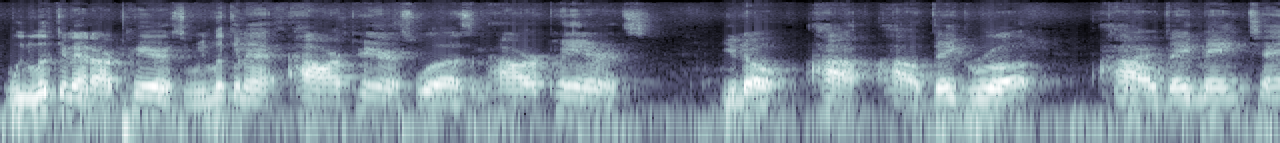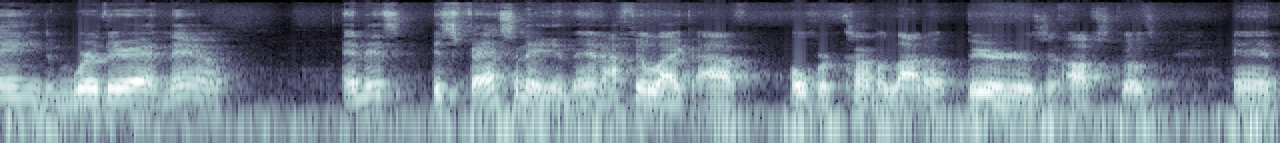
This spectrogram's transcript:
we looking at our parents. We looking at how our parents was, and how our parents, you know, how how they grew up, how Right. they maintained, and where they're at now. And it's it's fascinating, man. I feel like I've overcome a lot of barriers and obstacles, and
